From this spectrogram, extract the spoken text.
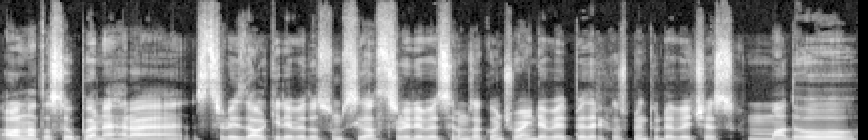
Ale na to se úplně nehraje. Střely z dálky 9.8, síla střely 9.7, zakončování 9.5, rychlost sprintu 9.6, mado.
